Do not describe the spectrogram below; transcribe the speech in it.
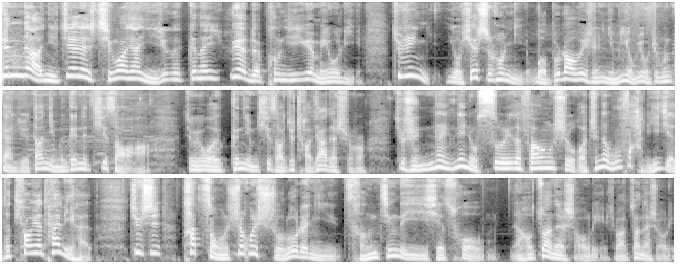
真的，你这个情况下，你这个跟他越的抨击越没有理。就是你有些时候，你我不知道为什么你们有没有这种感觉？当你们跟着替嫂啊，就是我跟你们替嫂就吵架的时候，就是那那种思维的方式，我真的无法理解。他跳跃太厉害了，就是他总是会数落着你曾经的一些错误，然后攥在手里，是吧？攥在手里。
